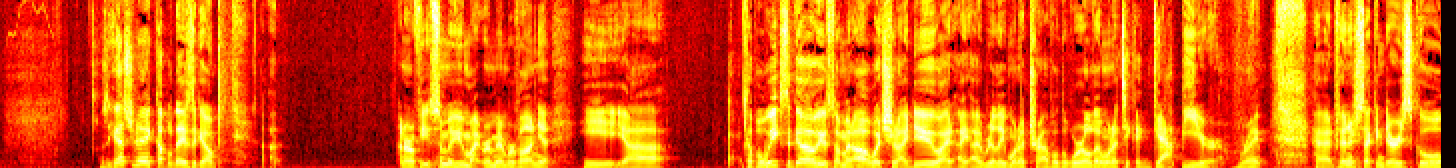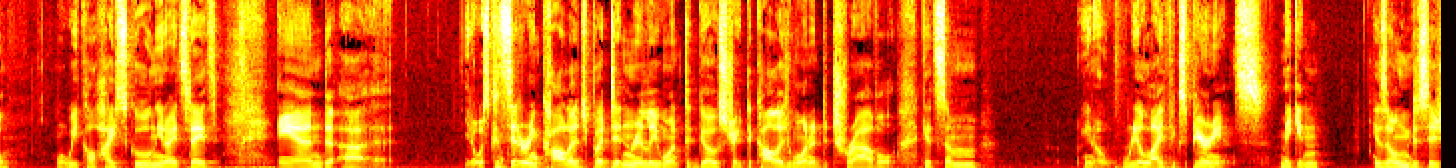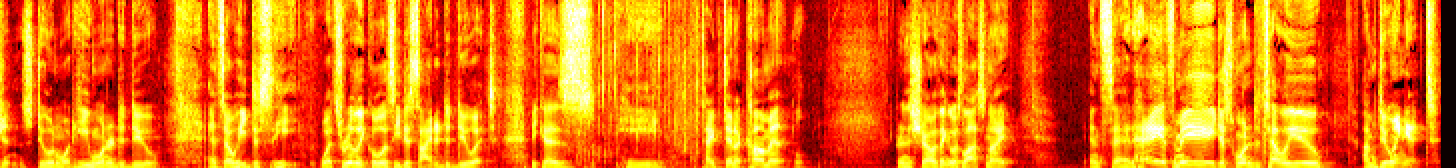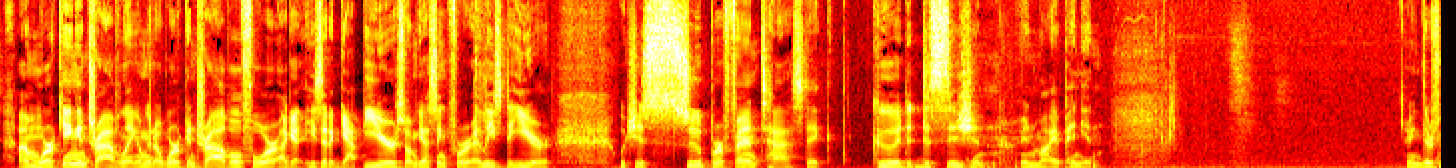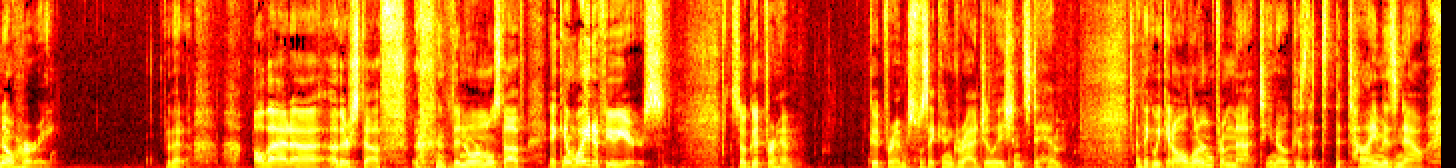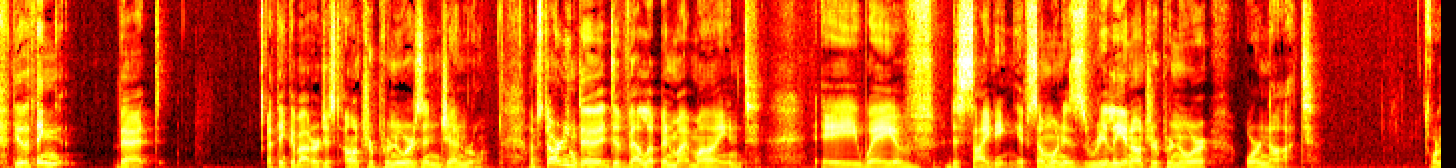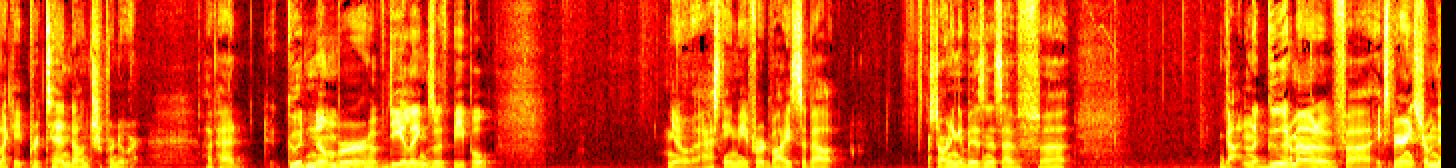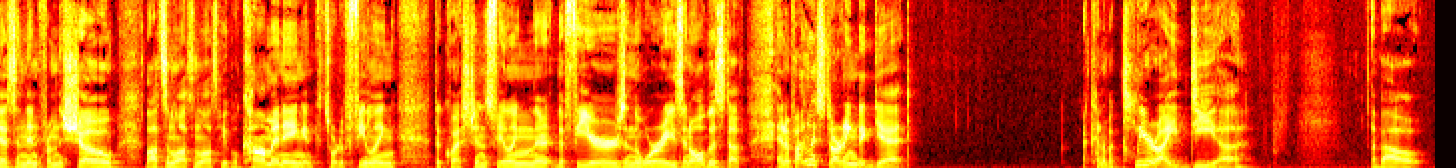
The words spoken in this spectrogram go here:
was yesterday, a couple days ago. Uh, I don't know if you, some of you might remember Vanya. He uh, a couple weeks ago he was talking about, oh, what should I do? I, I, I really want to travel the world. I want to take a gap year. Right? Had finished secondary school, what we call high school in the United States, and. Uh, you know, was considering college, but didn't really want to go straight to college. Wanted to travel, get some, you know, real life experience, making his own decisions, doing what he wanted to do. And so he just he what's really cool is he decided to do it because he typed in a comment during the show, I think it was last night, and said, "Hey, it's me. Just wanted to tell you I'm doing it. I'm working and traveling. I'm going to work and travel for I get he said a gap year, so I'm guessing for at least a year, which is super fantastic. Good decision in my opinion. I mean, there's no hurry for that. All that uh, other stuff, the normal stuff, it can wait a few years. So good for him. Good for him. Just want to say congratulations to him. I think we can all learn from that, you know, because the, the time is now. The other thing that I think about are just entrepreneurs in general. I'm starting to develop in my mind a way of deciding if someone is really an entrepreneur or not or like a pretend entrepreneur. I've had a good number of dealings with people, you know, asking me for advice about starting a business. I've uh, gotten a good amount of uh, experience from this, and then from the show, lots and lots and lots of people commenting and sort of feeling the questions, feeling the, the fears and the worries and all this stuff. And I'm finally starting to get a kind of a clear idea about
